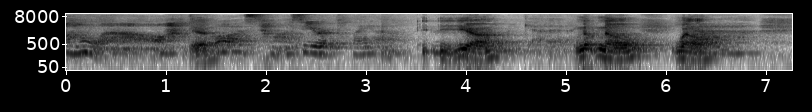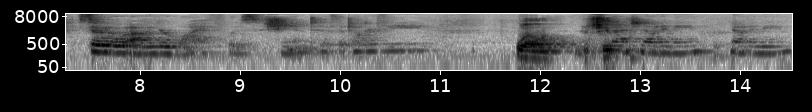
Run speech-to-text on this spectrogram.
Oh wow. Yeah. Divorced, huh? So you're a player. Y- yeah. Get it. No, no. Well, Yeah. So uh, your wife was she into photography? well, she You Know what I mean? Know what I mean?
